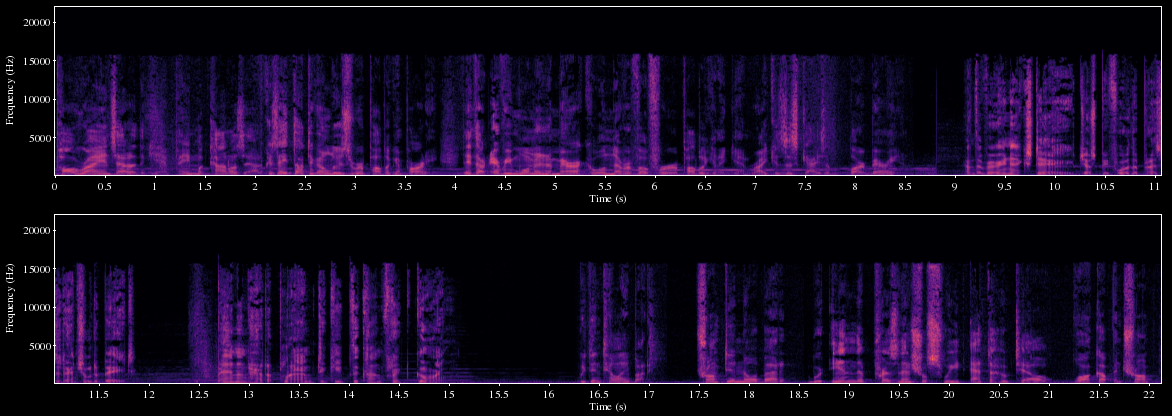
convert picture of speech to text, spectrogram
Paul Ryan's out of the campaign. McConnell's out because they thought they're going to lose the Republican Party. They thought every woman in America will never vote for a Republican again, right? Because this guy's a barbarian. And the very next day, just before the presidential debate, Bannon had a plan to keep the conflict going. We didn't tell anybody. Trump didn't know about it. We're in the presidential suite at the hotel, walk up, and Trump,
